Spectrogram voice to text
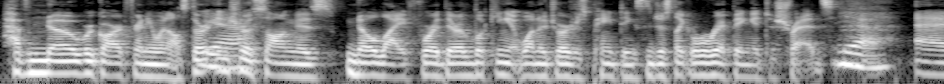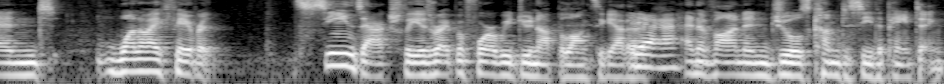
have no regard for anyone else. Their Yeah. intro song is "No Life," where they're looking at one of George's paintings and just like ripping it to shreds. Yeah. And one of my favorite scenes actually is right before we do not belong together Yeah. and Yvonne and Jules come to see the painting.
